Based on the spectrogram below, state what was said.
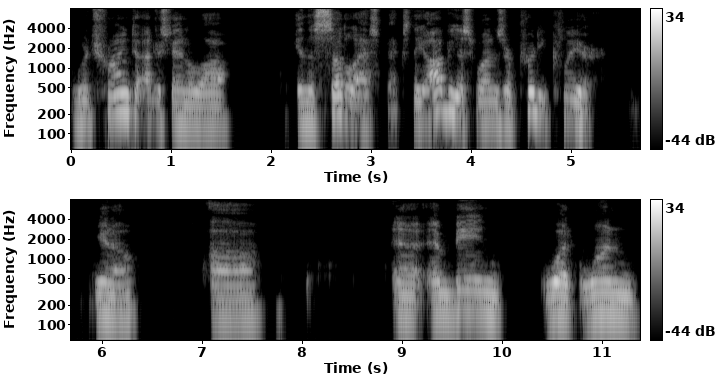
we're trying to understand Allah in the subtle aspects. The obvious ones are pretty clear, you know, uh, and, and being what one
